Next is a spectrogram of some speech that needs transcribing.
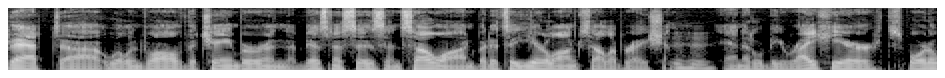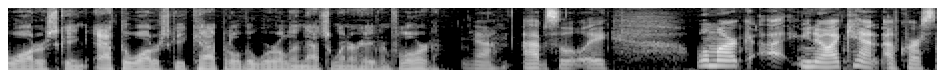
that uh, will involve the chamber and the businesses and so on. But it's a year long celebration, and it'll be right here, sport of water skiing at the water ski capital of the world, and that's Winter Haven, Florida. Yeah, absolutely. Well, Mark, you know, I can't, of course,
